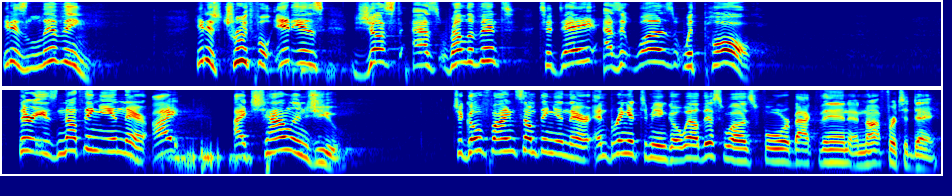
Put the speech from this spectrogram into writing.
it is living, it is truthful, it is just as relevant today as it was with Paul. There is nothing in there. I, I challenge you to go find something in there and bring it to me and go, well, this was for back then and not for today.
